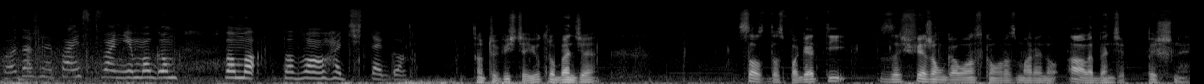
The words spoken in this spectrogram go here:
Szkoda, że Państwa nie mogą powąchać tego. Oczywiście, jutro będzie sos do spaghetti ze świeżą gałązką rozmarynu, ale będzie pyszny.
